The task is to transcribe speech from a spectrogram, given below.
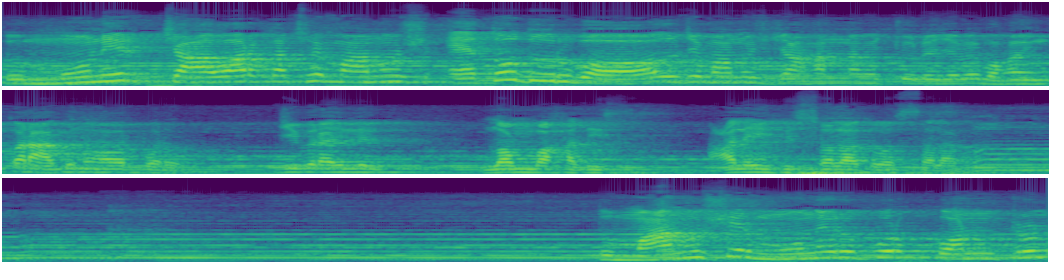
তো মনের চাওয়ার কাছে মানুষ এত দুর্বল যে মানুষ জাহান নামে চলে যাবে ভয়ঙ্কর আগুন হওয়ার পরও। জিব্রাহিলের লম্বা হাদিস আলাইহি সালাম। তো মানুষের মনের উপর কন্ট্রোল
